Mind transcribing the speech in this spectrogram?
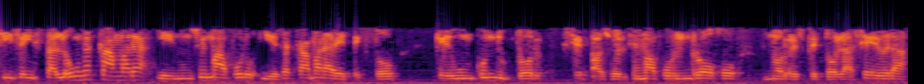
si se instaló una cámara y en un semáforo y esa cámara detectó que un conductor se pasó el semáforo en rojo, no respetó la cebra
